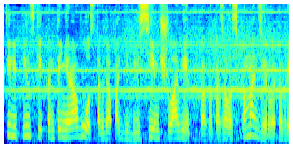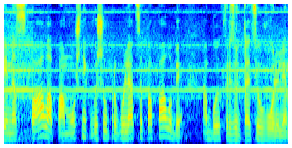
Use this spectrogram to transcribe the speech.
филиппинский контейнеровоз. Тогда погибли семь человек. Как оказалось, командир в это время спал, а помощник вышел прогуляться по палубе. Обоих в результате уволили.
